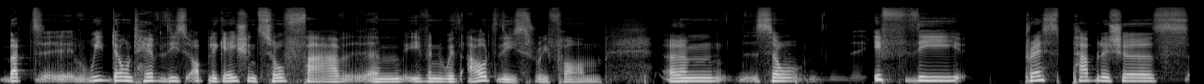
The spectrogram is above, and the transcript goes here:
but uh, we don't have these obligations so far, um, even without this reform. Um, so, if the press publishers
